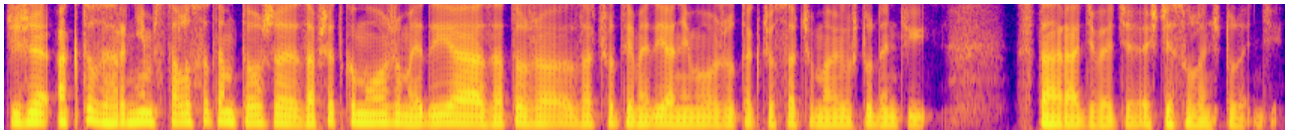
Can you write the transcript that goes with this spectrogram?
Čiže ak to zhrniem, stalo sa tam to, že za všetko môžu médiá a za to, že, za čo tie médiá nemôžu, tak čo sa čo majú študenti starať, veď ešte sú len študenti.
